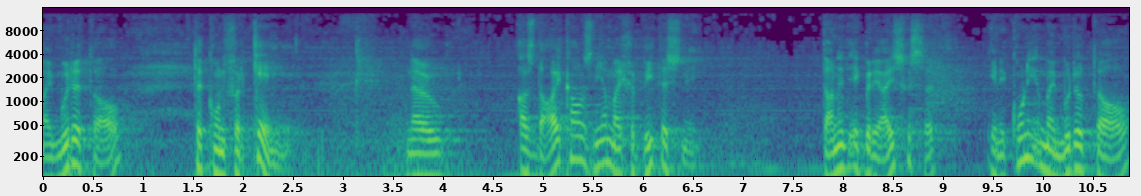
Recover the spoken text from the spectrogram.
my moedertaal te kon verken. Nou as daai kans nie in my gebied is nie dan het ek by die huis gesit en ek kon nie in my moedertaal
